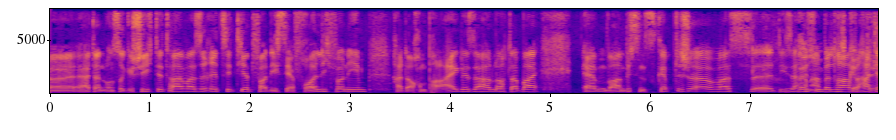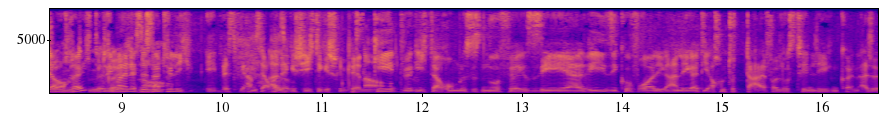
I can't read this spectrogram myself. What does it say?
er hat dann unsere Geschichte teilweise rezitiert, fand ich sehr freundlich von ihm, hat auch ein paar eigene Sachen noch dabei, ähm, war ein bisschen skeptischer, was äh, die Sachen anbetraf, hat ja auch recht. mit- Also mit ich meine, es ist ne? natürlich, wir haben es ja auch in Also, der Geschichte geschrieben, genau. es geht wirklich darum, dass es nur für sehr risikofreudige Anleger, die auch einen Totalverlust hinlegen können. Also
